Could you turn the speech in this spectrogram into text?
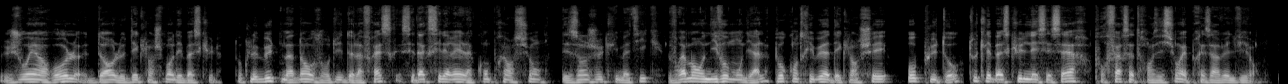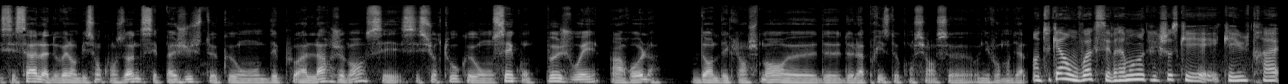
jouer un rôle dans le déclenchement des bascules. Donc le but maintenant aujourd'hui de la fresque, c'est d'accélérer la compréhension des enjeux climatiques vraiment au niveau mondial pour contribuer à déclencher au plus tôt toutes les bascules nécessaires pour faire cette transition et préserver le vivant. C'est ça la nouvelle ambition qu'on se donne, c'est pas juste qu'on déploie largement, c'est surtout qu'on sait qu'on peut jouer un rôle dans le déclenchement de, de, la prise de conscience au niveau mondial. En tout cas, on voit que c'est vraiment quelque chose qui est, qui est ultra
